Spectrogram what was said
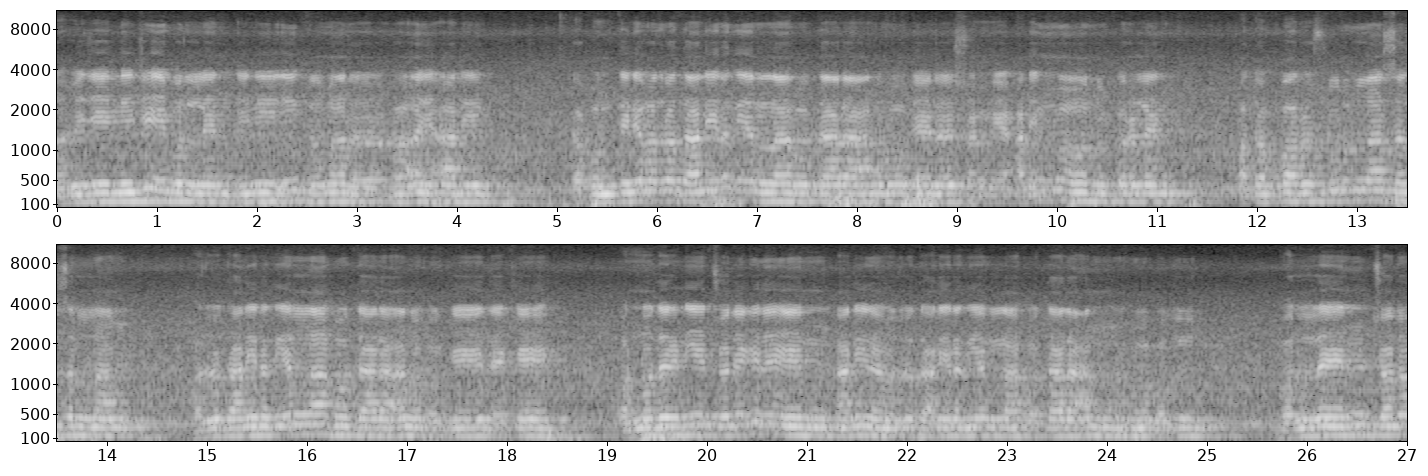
নবীজি নিজে বললেন, ইনি তোমার ভাই আলী। তখন তিনি হজরত আলী রাজি আল্লাহ এর সঙ্গে আলিঙ্গন করলেন। অতঃপর সুরুল্লাহ সাল্লাম হজরত আলী রাজি আল্লাহ আনহুকে দেখে অন্যদের নিয়ে চলে গেলেন। আলীর হজরত আলী রাজি আল্লাহ আনহু বললেন, চলো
